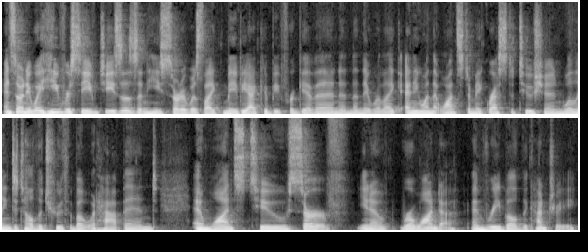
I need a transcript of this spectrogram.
And so anyway, he received Jesus, and he sort of was like, maybe I could be forgiven. And then they were like, anyone that wants to make restitution, willing to tell the truth about what happened, and wants to serve, you know, Rwanda and rebuild the country,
